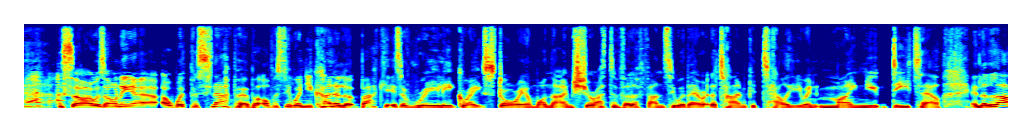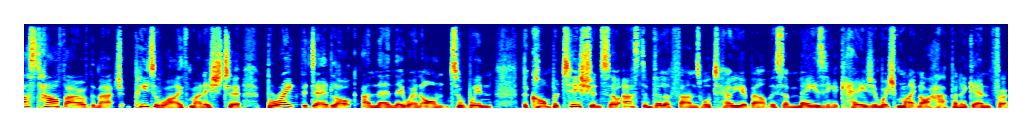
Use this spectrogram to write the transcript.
so I was only a, a whippersnapper. But obviously, when you kind of look back, it is a really great story and one that I'm sure Aston Villa fans who were there at the time could tell you in minute detail. In the last half hour of the match, Peter Withe managed to break the deadlock and then they went on to win the competition. So Aston Villa fans will tell you about this amazing occasion, which might not happen again for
